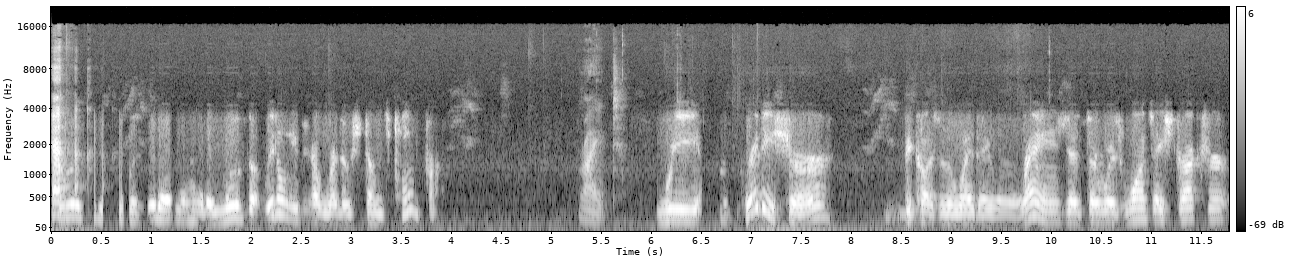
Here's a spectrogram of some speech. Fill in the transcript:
know- we don't know how they moved. We don't even know where those stones came from. right. We are pretty sure because of the way they were arranged, that there was once a structure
